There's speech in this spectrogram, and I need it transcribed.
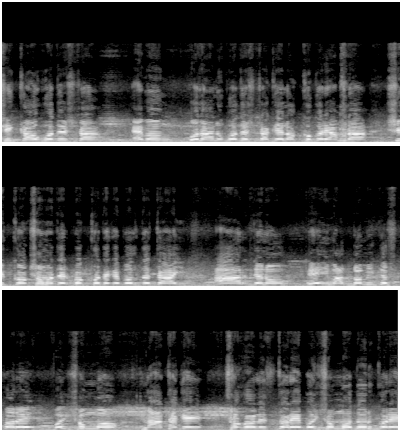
শিক্ষা উপদেষ্টা এবং প্রধান উপদেষ্টাকে লক্ষ্য করে আমরা শিক্ষক সমাজের পক্ষ থেকে বলতে চাই, আর যেন এই মাধ্যমিক স্তরে বৈষম্য না থাকে, সকল স্তরে বৈষম্য দূর করে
